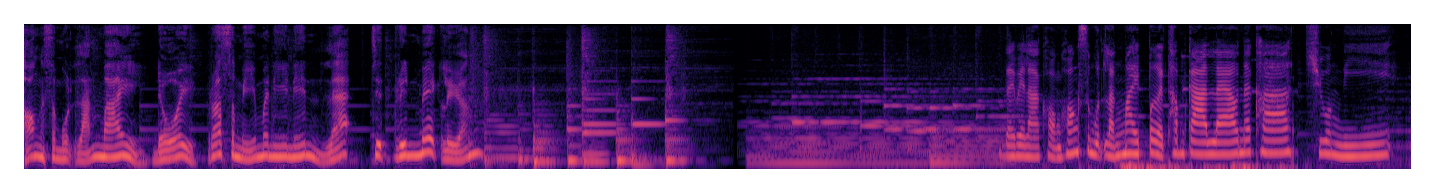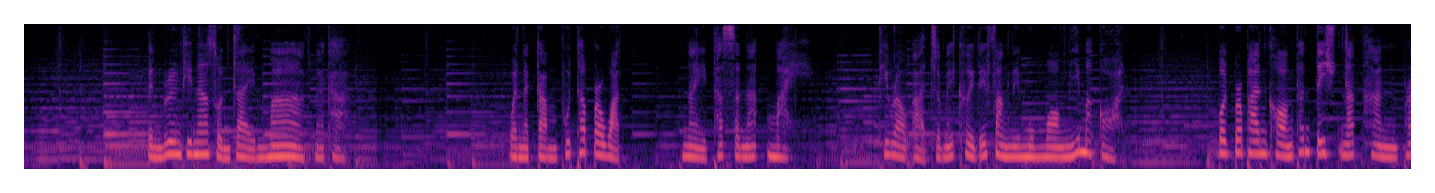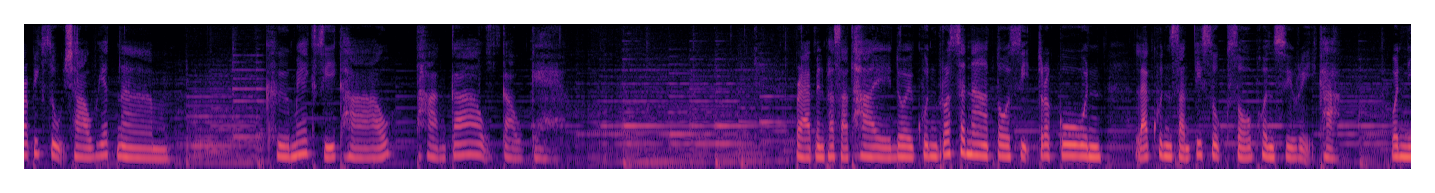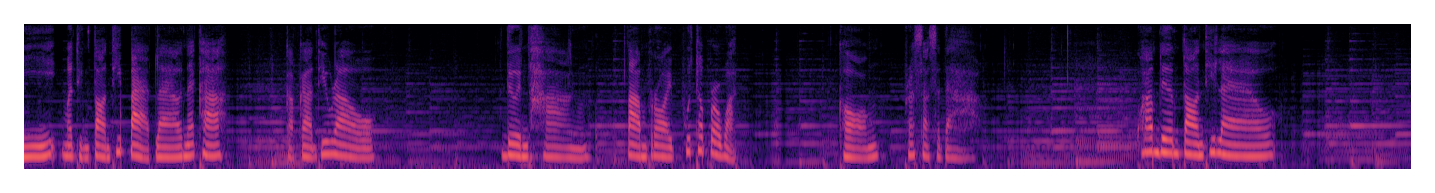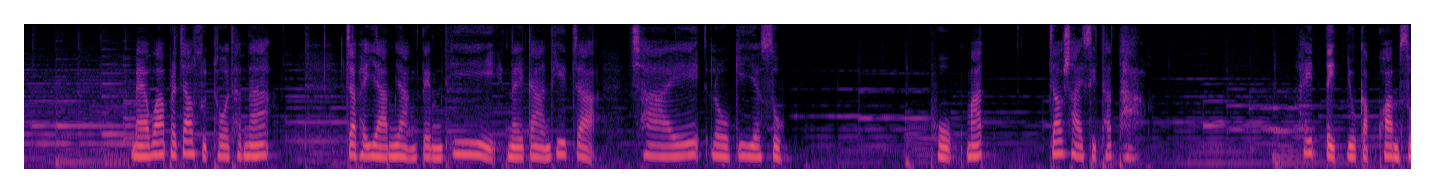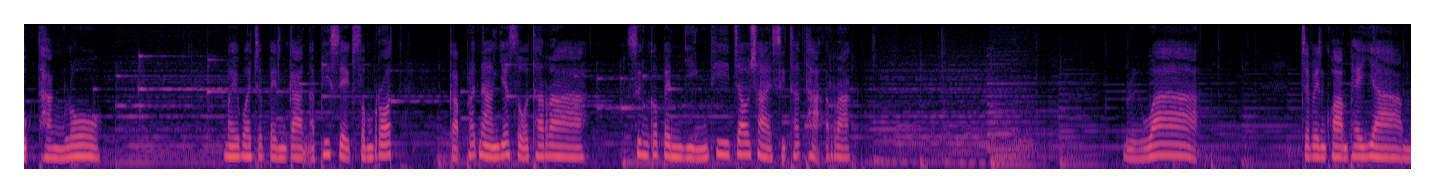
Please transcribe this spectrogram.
ห้องสมุดหลังไม้โดยรัสมีมณีนินและจิตรินเมฆเหลือง ได้เวลาของห้องสมุดหลังไม้เปิดทำการแล้วนะคะ ช่วงนี้ เป็นเรื่องที่น่าสนใจมากนะคะ วรรณกรรมพุทธประวัติในทัศนะใหม่ ที่เราอาจจะไม่เคยได้ฟังในมุมมองนี้มาก่อน บทประพันธ์ของท่านติชนัทฮัน พระภิกษุชาวเวียดนาม คือเมฆสีขาว ทางก้าวเก่าแก่ แปลเป็นภาษาไทยโดยคุณรสนาโตสิตระกูล และคุณสันติสุขโสพลสิริค่ะ วันนี้มาถึงตอนที่ 8 แล้วนะคะ กับการที่เรา เดินทางตามรอยพุทธประวัติ ของพระศาสดา ความเดิมตอนที่แล้ว แม้ว่าพระเจ้าสุดโทธนะ จะพยายามอย่างเต็มที่ในการที่จะใช้โลกียสุข ผูกมัดเจ้าชายสิทธัตถะให้ติดอยู่กับความสุขทางโลก ไม่ว่าจะเป็นการอภิเษกสมรสกับพระนางยโสธรา ซึ่งก็เป็นหญิงที่เจ้าชายสิทธัตถะรัก หรือว่าจะเป็นความพยายาม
